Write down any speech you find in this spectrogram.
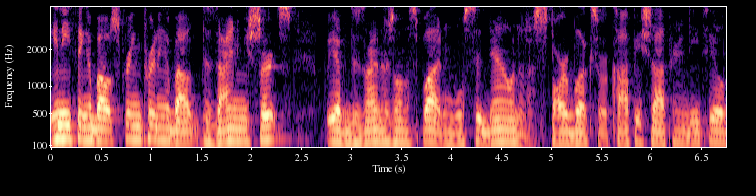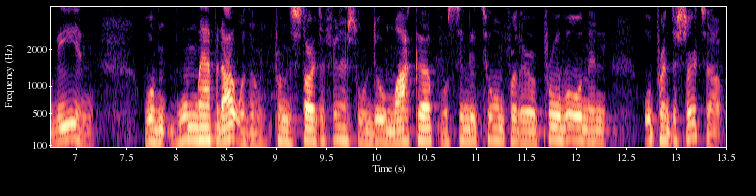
anything about screen printing, about designing shirts, we have designers on the spot, and we'll sit down at a Starbucks or a coffee shop here in DTLV, and we'll, we'll map it out with them from the start to finish. We'll do a mock-up, we'll send it to them for their approval, and then we'll print the shirts out.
